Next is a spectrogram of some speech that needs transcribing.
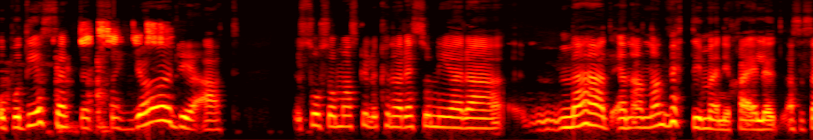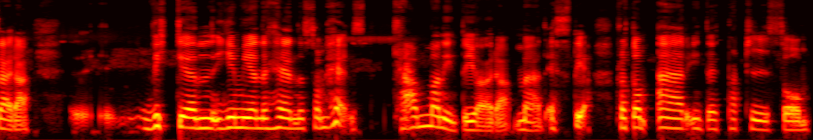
Och på det sättet så gör det att så som man skulle kunna resonera med en annan vettig människa eller alltså så här, eh, vilken gemene hen som helst kan man inte göra med SD. För att de är inte ett parti som,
